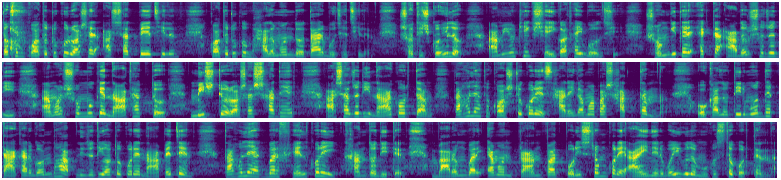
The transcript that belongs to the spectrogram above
তখন কতটুকু রসের আস্বাদ পেয়েছিলেন? কতটুকু ভালো মন্দ তার বুঝেছিলেন? সতীশ কহিল, আমিও ঠিক সেই কথাই বলছি। সঙ্গীতের একটা আদর্শ যদি আমার সম্মুখে না থাকতো, মিষ্ট রসাস্বাদের আশা যদি না করতাম, তাহলে এত কষ্ট করে সারেগামাপা সাধতাম না। ওকালতির মধ্যে টাকার গন্ধ আপনি যদি অত করে না পেতেন, তাহলে একবার ফেল করেই ক্ষান্ত দিতেন। বারংবার এমন প্রাণপাত পরিশ্রম করে আইনের বইগুলো মুখস্থ করতেন না।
